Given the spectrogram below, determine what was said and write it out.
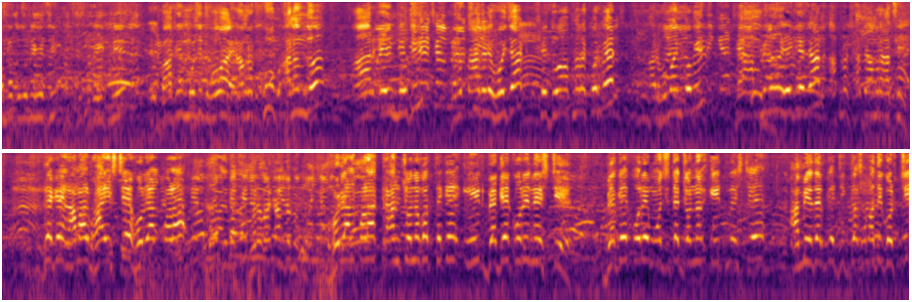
আমরা দুজনে এসেছি ওটা নিয়ে। মসজিদ হওয়ায় আমরা খুব আনন্দ। আর এই মসজিদ যেন তাড়াতাড়ি হয়ে যাক সেই দোয়া আপনারা করবেন। আর হুমায়ুন কবির আপনি যেন এগিয়ে যান, আপনার সাথে আমরা আছি। দেখেন, আমার ভাই এসছে হরিয়ালপাড়া। হরিয়ালপাড়া কাঞ্চনগর থেকে ইট ব্যাগে করে নেসছে ব্যাগে করে মসজিদের জন্য ইট নেসছে আমি এদেরকে জিজ্ঞাসাবাদি করছি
